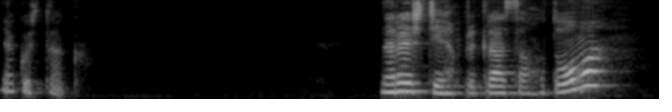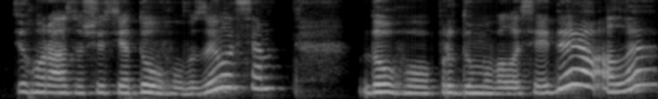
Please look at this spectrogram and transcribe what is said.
Якось так. Нарешті прикраса готова. Цього разу щось я довго возилася, довго придумувалася ідея, але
